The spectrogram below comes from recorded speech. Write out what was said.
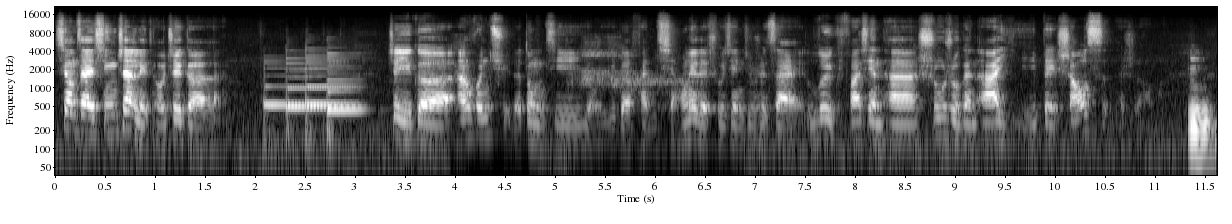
像在星战里头这个这一个安魂曲的动机有一个很强烈的出现，就是在 Luke 发现他叔叔跟阿姨被烧死的时候，嗯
